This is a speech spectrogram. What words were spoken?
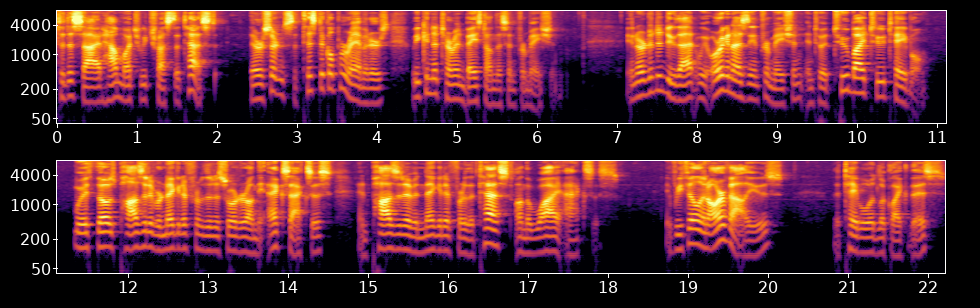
to decide how much we trust the test. There are certain statistical parameters we can determine based on this information. In order to do that, we organize the information into a 2 by 2 table with those positive or negative for the disorder on the x-axis and positive and negative for the test on the y-axis. If we fill in our values, the table would look like this.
